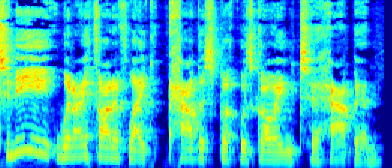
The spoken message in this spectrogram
To me, when I thought of like how this book was going to happen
